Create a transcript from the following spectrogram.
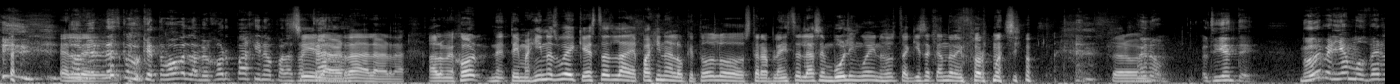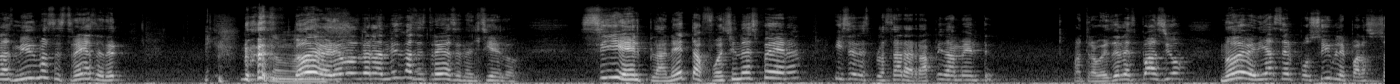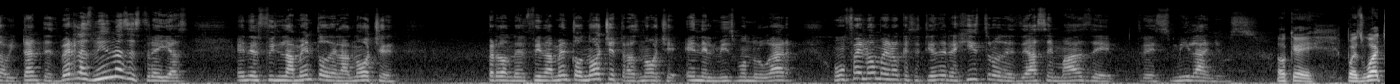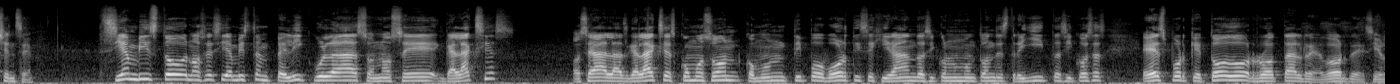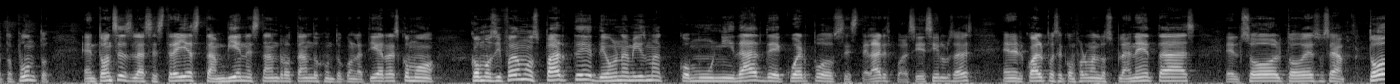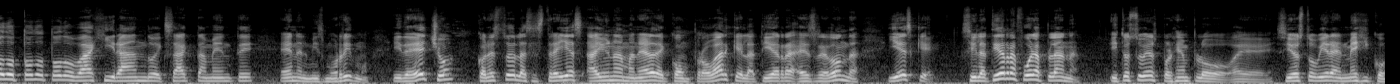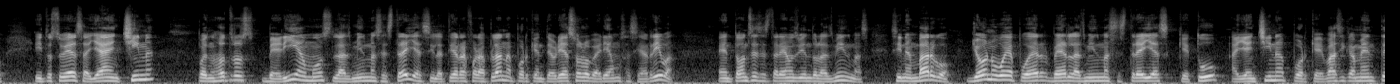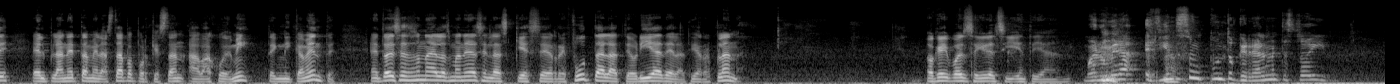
El, también es como que tomamos la mejor página para Sí, sacarla. la verdad, la verdad. A lo mejor, ¿te imaginas, güey, que esta es la página a lo que todos los terraplanistas le hacen bullying, güey? y Nosotros aquí sacando la información. Pero Bueno, el siguiente. No deberíamos ver las mismas estrellas en el... no deberíamos ver las mismas estrellas en el cielo. Si el planeta fuese una esfera y se desplazara rápidamente a través del espacio, no debería ser posible para sus habitantes ver las mismas estrellas en el filamento de la noche. Perdón, del filamento noche tras noche en el mismo lugar. Un fenómeno que se tiene registro desde hace más de 3000 años. Ok, pues guáchense. Si han visto, no sé si han visto en películas o no sé, galaxias. O sea, las galaxias como son, como un tipo vórtice girando así con un montón de estrellitas y cosas, es porque todo rota alrededor de cierto punto. Entonces las estrellas también están rotando junto con la Tierra. Es como, como si fuéramos parte de una misma comunidad de cuerpos estelares, por así decirlo, ¿sabes? En el cual pues se conforman los planetas, el Sol, todo eso. O sea, todo, todo, todo va girando exactamente en el mismo ritmo. Y de hecho, con esto de las estrellas hay una manera de comprobar que la Tierra es redonda. Y es que si la Tierra fuera plana y tú estuvieras, por ejemplo, eh, si yo estuviera en México y tú estuvieras allá en China, pues nosotros veríamos las mismas estrellas si la Tierra fuera plana, porque en teoría solo veríamos hacia arriba. Entonces estaríamos viendo las mismas. Sin embargo, yo no voy a poder ver las mismas estrellas que tú allá en China, porque básicamente el planeta me las tapa porque están abajo de mí, técnicamente. Entonces esa es una de las maneras en las que se refuta la teoría de la Tierra plana. Ok, puedes seguir el siguiente ya. Bueno, mira, el siguiente es un punto que realmente estoy,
